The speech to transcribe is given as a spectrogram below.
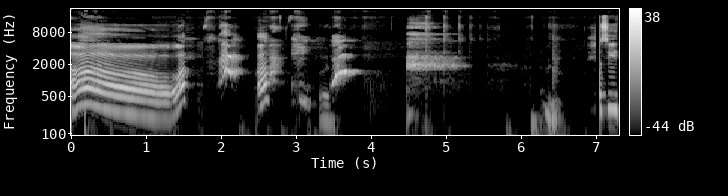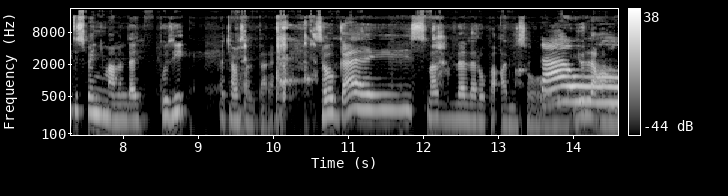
Oh! Op! Op! Così ti spegni mamanday. Così facciamo saltare. So guys, maglalaro pa kami. So, yun lang ang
